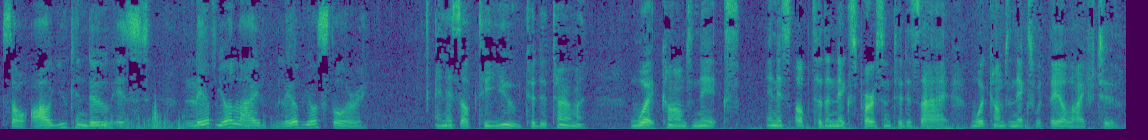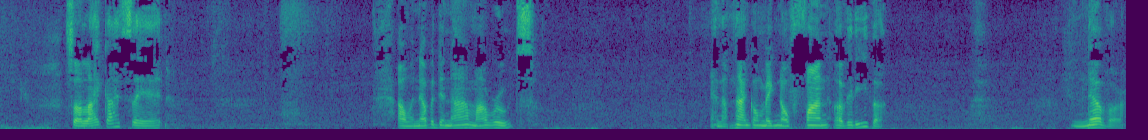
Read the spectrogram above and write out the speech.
So all you can do is live your life, live your story, and it's up to you to determine what comes next. And it's up to the next person to decide what comes next with their life too. So like I said, I will never deny my roots. And I'm not going to make no fun of it either. Never.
